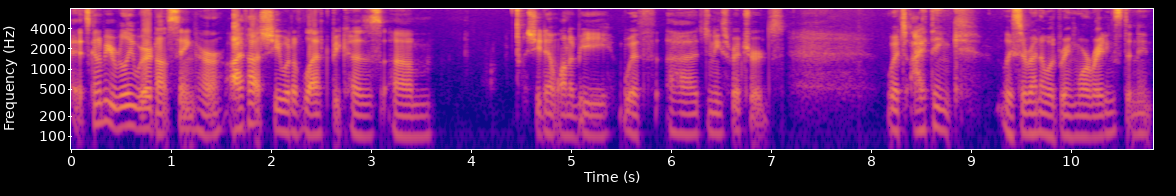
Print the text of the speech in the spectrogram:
it's gonna be really weird not seeing her. I thought she would have left because um, she didn't want to be with uh, Denise Richards, which I think Lisa Rinna would bring more ratings than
